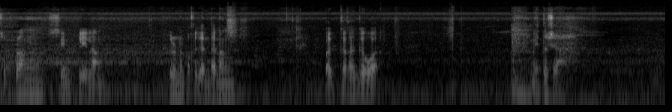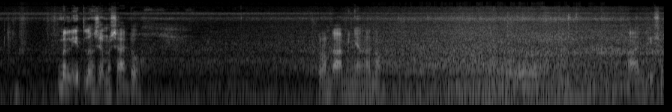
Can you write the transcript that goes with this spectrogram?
sobrang simple lang. Pero napakaganda ng pagkakagawa. Ito siya. Maliit lang siya masyado. Pero ang dami niyang ano. Ah hindi siya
